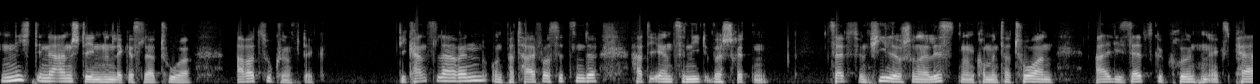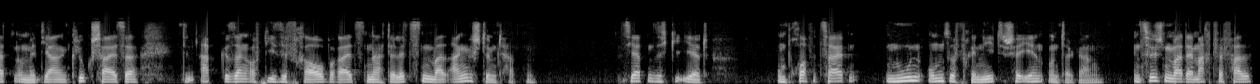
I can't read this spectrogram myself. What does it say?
Nicht in der anstehenden Legislatur, aber zukünftig. Die Kanzlerin und Parteivorsitzende hatte ihren Zenit überschritten. Selbst wenn viele Journalisten und Kommentatoren, all die selbstgekrönten Experten und medialen Klugscheißer den Abgesang auf diese Frau bereits nach der letzten Wahl angestimmt hatten. Sie hatten sich geirrt und prophezeiten nun umso frenetischer ihren Untergang. Inzwischen war der Machtverfall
